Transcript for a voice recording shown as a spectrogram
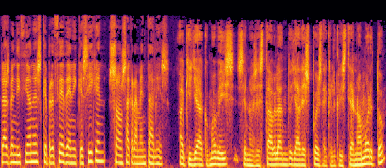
Las bendiciones que preceden y que siguen son sacramentales. Aquí ya, como veis, se nos está hablando ya después de que el cristiano ha muerto,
